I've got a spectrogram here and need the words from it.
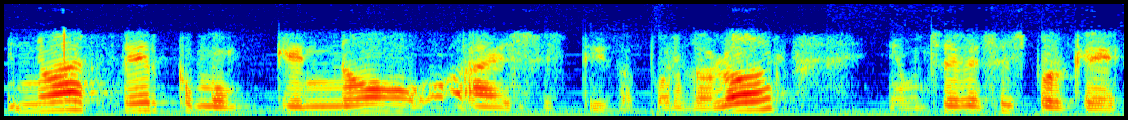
no hacer como que no ha existido por dolor y muchas veces porque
